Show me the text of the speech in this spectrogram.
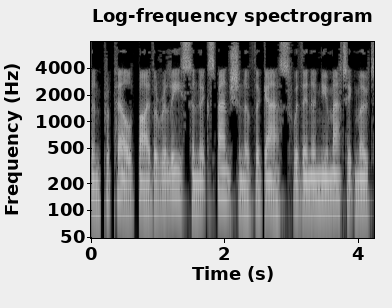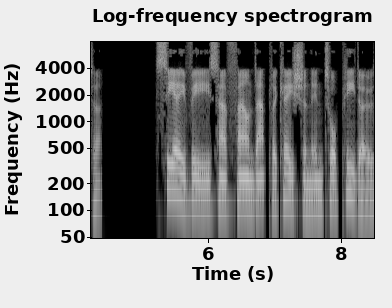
and propelled by the release and expansion of the gas within a pneumatic motor. CAVs have found application in torpedoes,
